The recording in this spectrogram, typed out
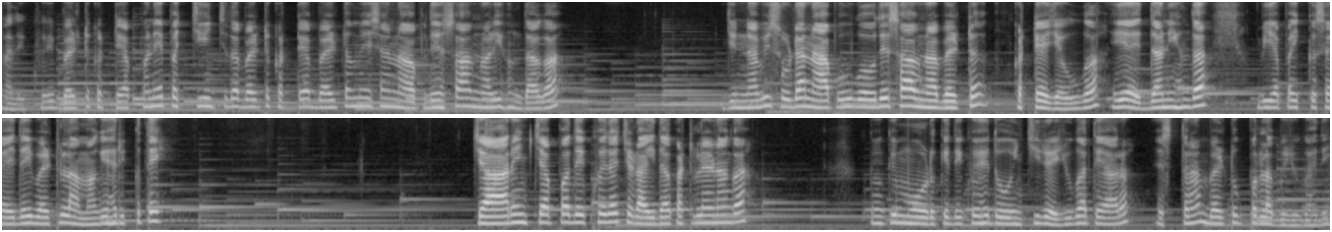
ਆ ਦੇਖੋ ਇਹ ਬੈਲਟ ਕੱਟਿਆ ਆਪਾਂ ਨੇ 25 ਇੰਚ ਦਾ ਬੈਲਟ ਕੱਟਿਆ। ਬੈਲਟ ਹਮੇਸ਼ਾ ਨਾਪ ਦੇ ਹਿਸਾਬ ਨਾਲ ਹੀ ਹੁੰਦਾਗਾ। ਜਿੰਨਾ ਵੀ ਤੁਹਾਡਾ ਨਾਪ ਹੋਊਗਾ, ਉਹਦੇ ਹਿਸਾਬ ਨਾਲ ਬੈਲਟ ਕੱਟਿਆ ਜਾਊਗਾ। ਇਹ ਇਦਾਂ ਨਹੀਂ ਹੁੰਦਾ ਵੀ ਆਪਾਂ ਇੱਕ ਸਾਈਜ਼ ਦਾ ਹੀ ਬੈਲਟ ਲਾਵਾਂਗੇ ਹਰ ਇੱਕ ਤੇ। 4 ਇੰਚ ਆਪਾਂ ਦੇਖੋ ਇਹਦਾ ਚੜਾਈ ਦਾ ਕੱਟ ਲੈਣਾਗਾ। ਕਿਉਂਕਿ ਮੋੜ ਕੇ ਦੇਖੋ ਇਹ 2 ਇੰਚ ਹੀ ਰਹਿ ਜੂਗਾ ਤਿਆਰ। ਇਸ ਤਰ੍ਹਾਂ ਬੈਲਟ ਉੱਪਰ ਲੱਗ ਜੂਗਾ ਇਹਦੇ।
